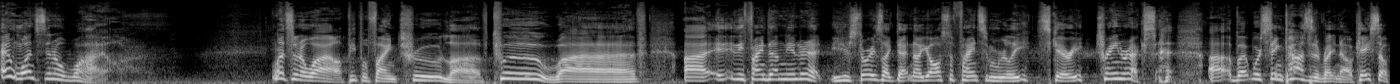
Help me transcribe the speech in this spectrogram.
And once in a while, once in a while, people find true love, true love. Uh, they find it on the internet. You hear stories like that. Now, you also find some really scary train wrecks. Uh, but we're staying positive right now, okay? So,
